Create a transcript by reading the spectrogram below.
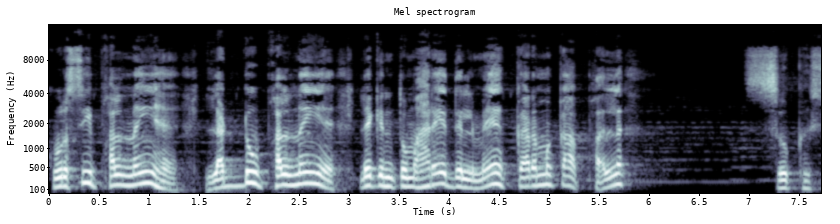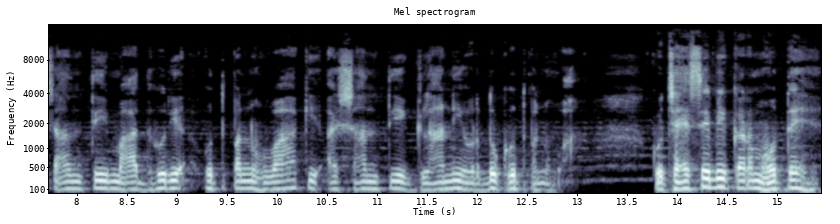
कुर्सी फल नहीं है, लड्डू फल नहीं है, लेकिन तुम्हारे दिल में कर्म का फल सुख शांति माधुर्य उत्पन्न हुआ कि अशांति ग्लानी और दुख उत्पन्न हुआ। कुछ ऐसे भी कर्म होते हैं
